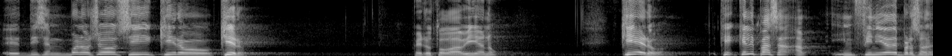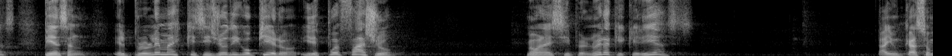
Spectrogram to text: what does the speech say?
eh, dicen, bueno, yo sí quiero, quiero, pero todavía no? Quiero. ¿Qué, ¿Qué le pasa a infinidad de personas? Piensan, el problema es que si yo digo quiero y después fallo, me van a decir, pero no era que querías. Hay un caso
